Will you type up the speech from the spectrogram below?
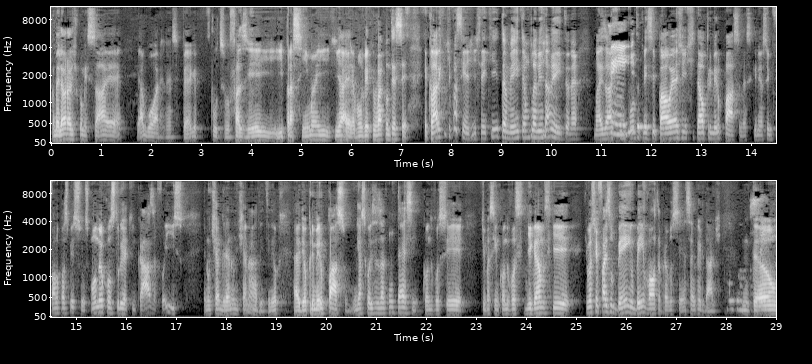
a melhor hora de começar é, é agora, né? Você pega, putz, vou fazer e ir para cima e já era. Vamos ver o que vai acontecer. É claro que, tipo assim, a gente tem que também ter um planejamento, né? Mas acho Sim. que o ponto principal é a gente dar o primeiro passo, né? Que nem eu sempre falo para as pessoas. Quando eu construí aqui em casa, foi isso eu não tinha grana, não tinha nada, entendeu? Aí eu dei o primeiro passo. E as coisas acontecem quando você, tipo assim, quando você, digamos que, que você faz o bem, o bem volta para você, essa é a verdade. Então,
